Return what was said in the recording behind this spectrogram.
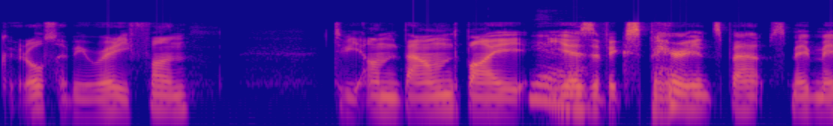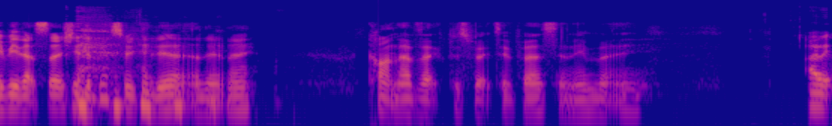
could also be really fun to be unbound by Yeah. years of experience. Perhaps maybe maybe that's actually the best way to do it. I don't know. Can't have that perspective personally, but I,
